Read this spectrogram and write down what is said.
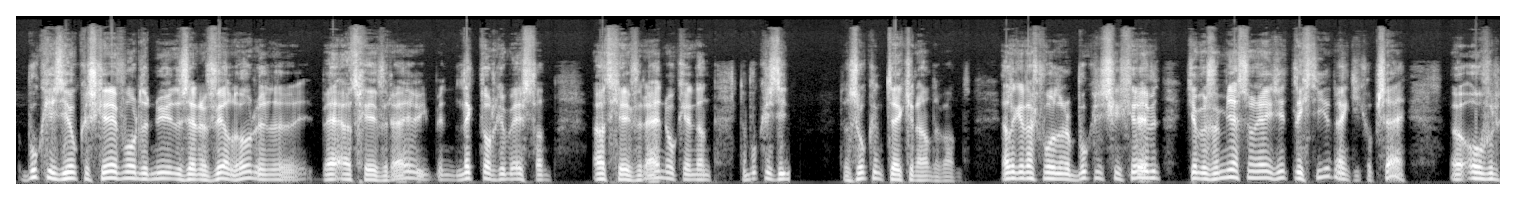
boekjes die ook geschreven worden nu. Er zijn er veel hoor, uh, bij uitgeverij. Ik ben lector geweest van uitgeverij ook. En dan de boekjes die, dat is ook een teken aan de wand. Elke dag worden er boekjes geschreven. Ik heb er vanmiddag nog eens, het ligt hier denk ik opzij, over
